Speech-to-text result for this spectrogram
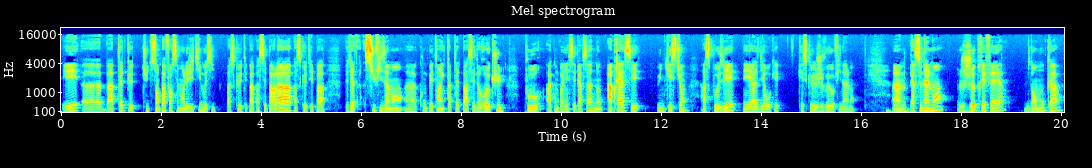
et euh, bah, peut-être que tu ne te sens pas forcément légitime aussi, parce que tu n'es pas passé par là, parce que tu n'es pas peut-être suffisamment euh, compétent et que tu n'as peut-être pas assez de recul pour accompagner ces personnes. Donc après, c'est une question à se poser et à se dire, OK, qu'est-ce que je veux au finalement? Personnellement, je préfère, dans mon cas,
